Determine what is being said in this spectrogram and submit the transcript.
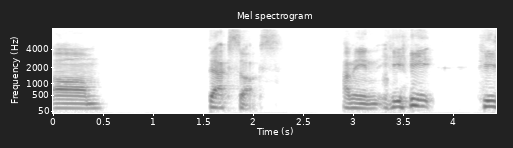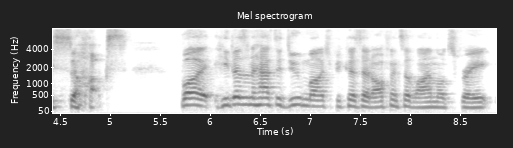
Um, Dak sucks. I mean, he he sucks. But he doesn't have to do much because that offensive line looks great.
